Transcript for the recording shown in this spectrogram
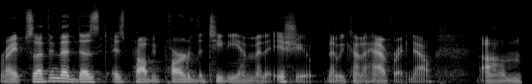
right? So I think that does is probably part of the TDM meta issue that we kind of have right now. Um,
